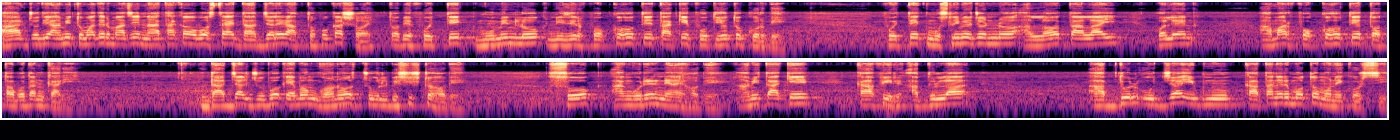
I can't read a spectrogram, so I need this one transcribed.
আর যদি আমি তোমাদের মাঝে না থাকা অবস্থায় দাজ্জালের আত্মপ্রকাশ হয়, তবে প্রত্যেক মুমিন লোক নিজের পক্ষ হতে তাকে প্রতিহত করবে। প্রত্যেক মুসলিমের জন্য আল্লাহ তালাই হলেন আমার পক্ষ হতে তত্ত্বাবধানকারী। দাজ্জাল যুবক এবং ঘন চুল বিশিষ্ট হবে। শোক আঙ্গুরের ন্যায় হবে। আমি তাকে কাফির আবদুল্লাহ আব্দুল উজ্জা ইবনু কাতানের মতো মনে করছি।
